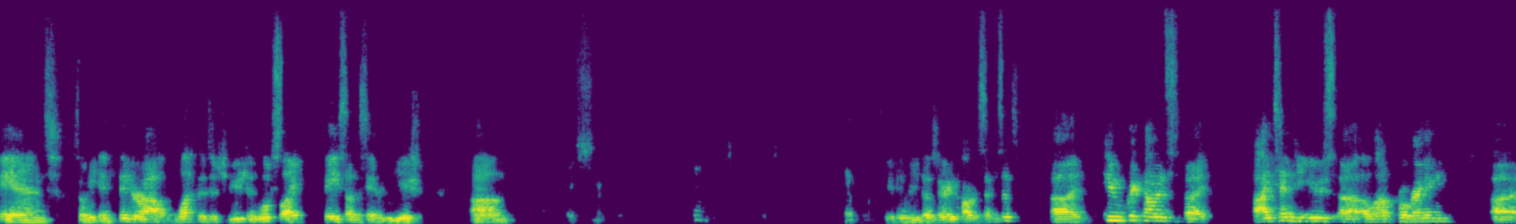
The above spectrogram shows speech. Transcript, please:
and so we can figure out what the distribution looks like based on the standard deviation. Um, you can read those very hard sentences. Uh, two quick comments. Uh, I tend to use uh, a lot of programming, uh,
